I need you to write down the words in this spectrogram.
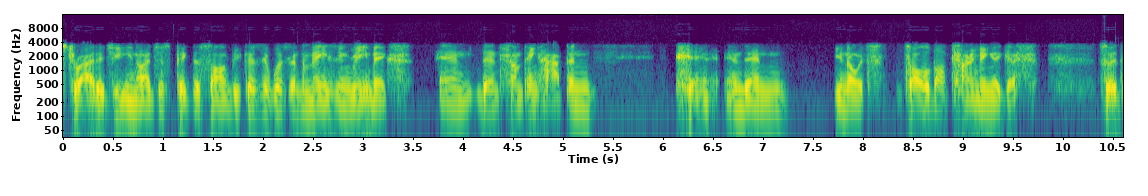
strategy, you know. I just picked the song because it was an amazing remix, and then something happened, and then you know it's it's all about timing, I guess. So it's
